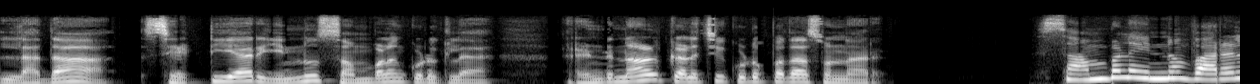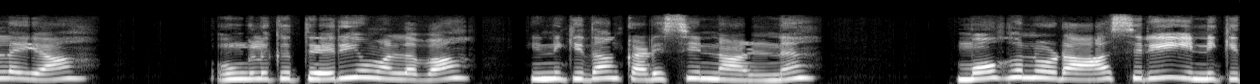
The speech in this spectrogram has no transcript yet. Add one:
லதா செட்டியார் இன்னும் சம்பளம் கொடுக்கல. ரெண்டு நாள் கழிச்சு கொடுப்பதா சொன்னார். சம்பளம் இன்னும் வரலையா? உங்களுக்கு தெரியும் அல்லவா? இன்னைக்கு தான் கடைசி நாள்னு? மோகனோட ஆசிரியை இன்னைக்கு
